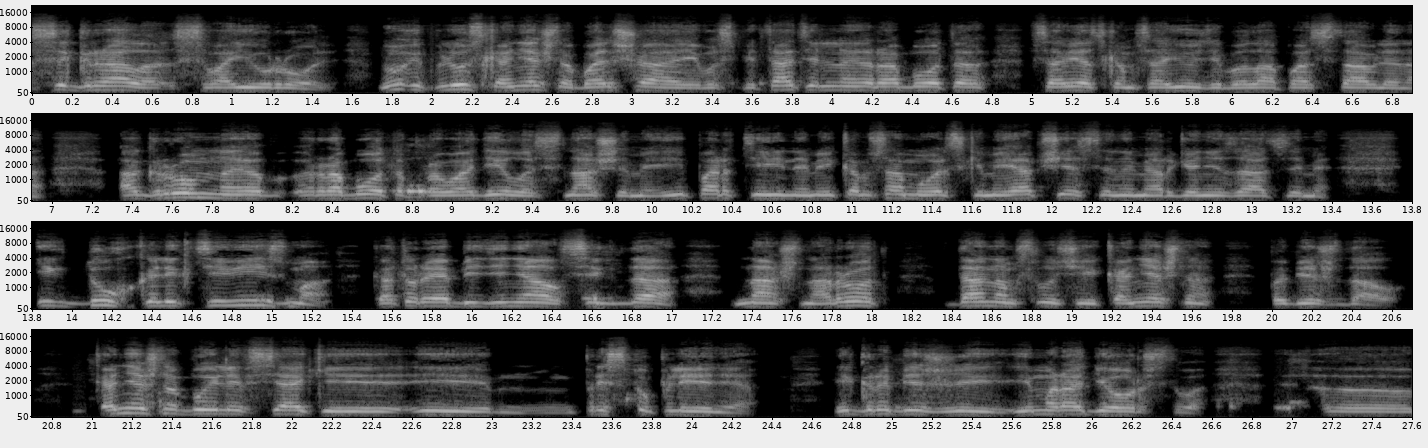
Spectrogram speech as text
сыграла свою роль. Ну и плюс, конечно, большая и воспитательная работа в Советском Союзе была поставлена. Огромная работа проводилась с нашими и партийными, и комсомольскими, и общественными организациями. Их дух коллективизма, который объединял всегда наш народ, в данном случае, конечно, побеждал. Конечно, были всякие и преступления, и грабежи, и мародерство э,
